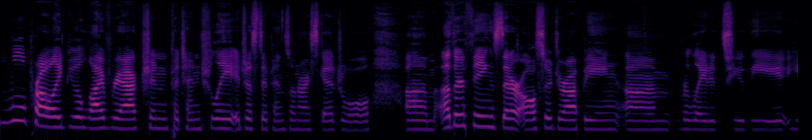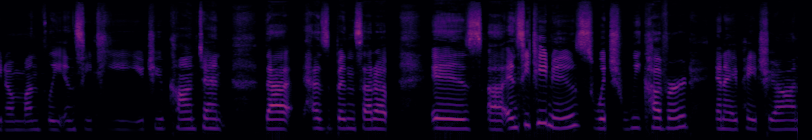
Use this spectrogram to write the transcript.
We'll probably do a live reaction potentially. It just depends on our schedule. Um, other things that are also dropping um, related to the you know monthly NCT YouTube content that has been set up is uh, NCT News, which we covered in a Patreon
